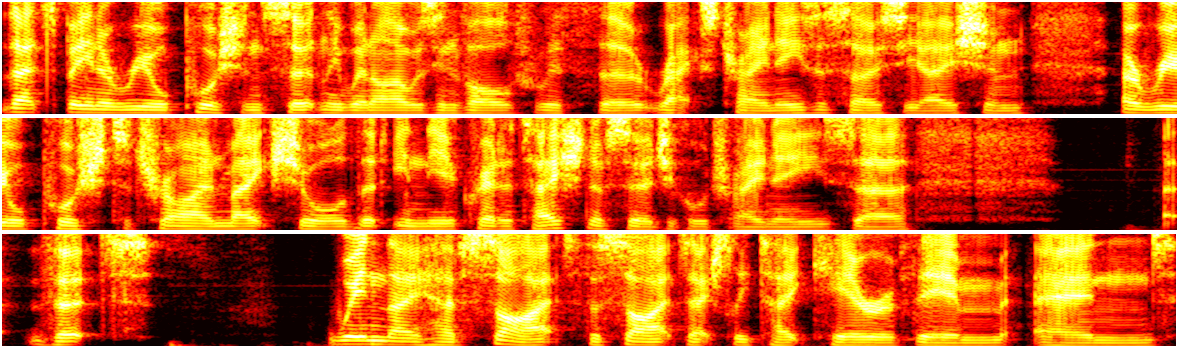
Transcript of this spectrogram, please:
that's been a real push, and certainly when I was involved with the RACS Trainees Association, a real push to try and make sure that in the accreditation of surgical trainees, uh, that when they have sites, the sites actually take care of them and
